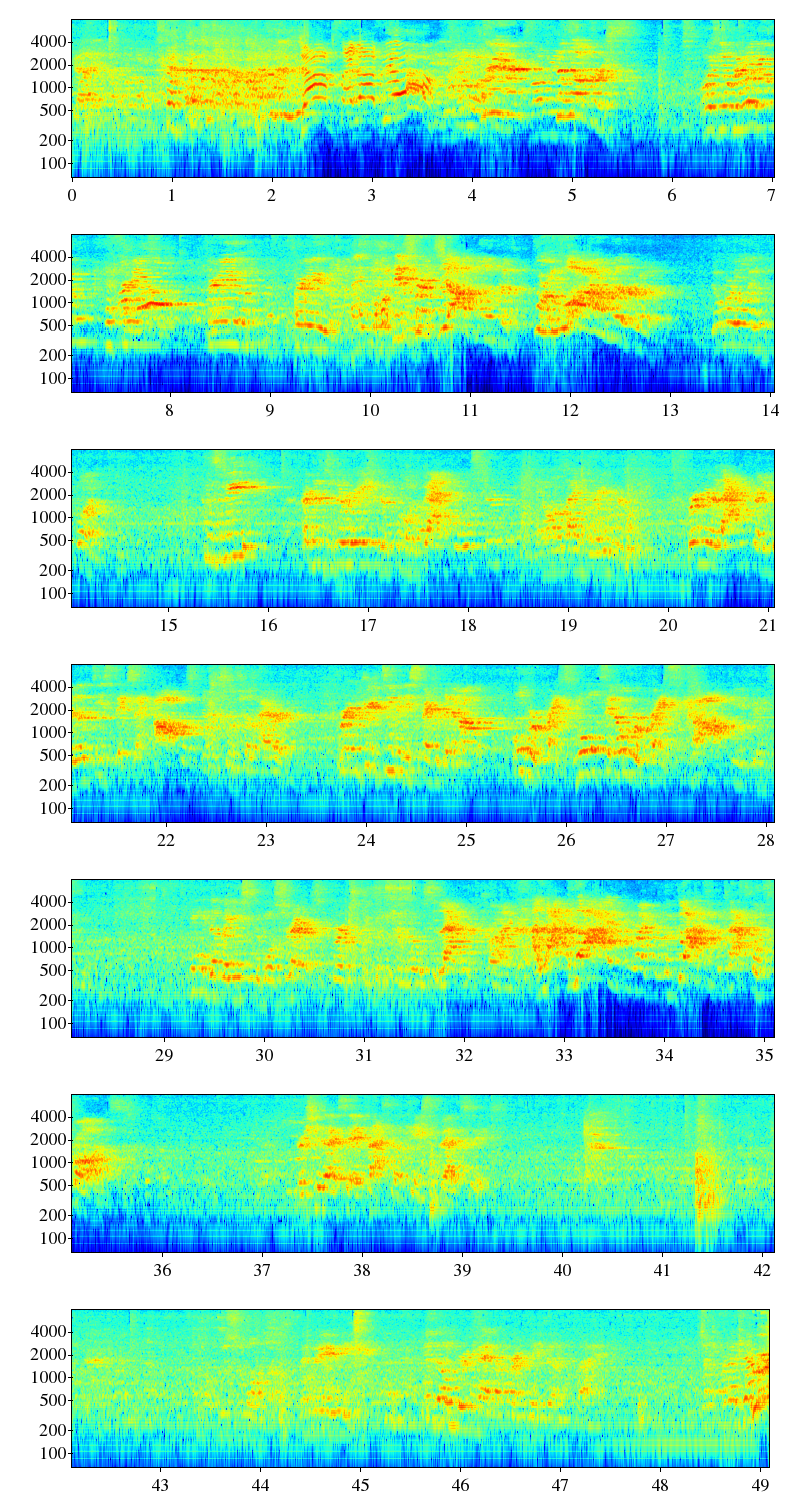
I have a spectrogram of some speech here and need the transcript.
Jobs, I love you! Prayers the lovers! For you, for you, for you, for you. It's for job holder, for war holder. The world is fun. Because we are the generation from a bad culture and online bravery. We're your lack of credibility stakes and opposite of social hierarchy. We're your creativity spectrum that amount of overpriced molds and over Thinking that by the most rarest birds commit the most elaborate crime, alive, alive derived from the gods of the classical frauds. Or should I say a classical case of bad? But baby, you don't bring that up or they don't. Jesus!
